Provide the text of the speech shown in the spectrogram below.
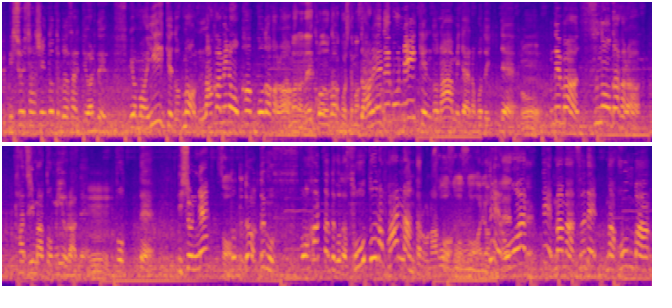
「一緒に写真撮ってください」って言われて「いやまあいいけどまあ中身の格好だからまだねこの格好してますよ誰でもねえけんどな」みたいなこと言って。でまあ素のだから田島と三浦でうん。撮って、一緒にね撮ってだでも分かったってことは相当なファンなんだろうなと。そうそうそうありがとうねで終わって。まあまあそれで、まあ、本番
